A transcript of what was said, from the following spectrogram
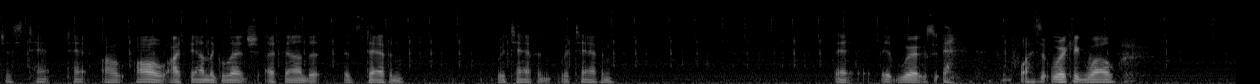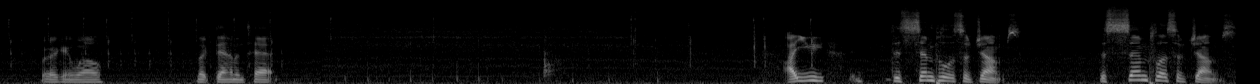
Just tap, tap. Oh, oh, I found the glitch. I found it. It's tapping. We're tapping, we're tapping. It, it works. Why is it working well? It's working well. Look down and tap. Are you the simplest of jumps? The simplest of jumps.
